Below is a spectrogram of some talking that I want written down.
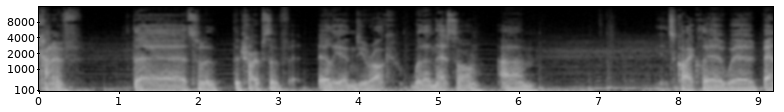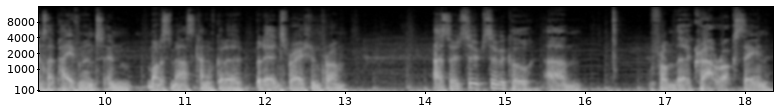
kind of the sort of the tropes of early indie rock within that song. Um, it's quite clear where bands like Pavement and Modest Mouse kind of got a bit of inspiration from. Uh, so it's super, super cool um, from the krautrock scene.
